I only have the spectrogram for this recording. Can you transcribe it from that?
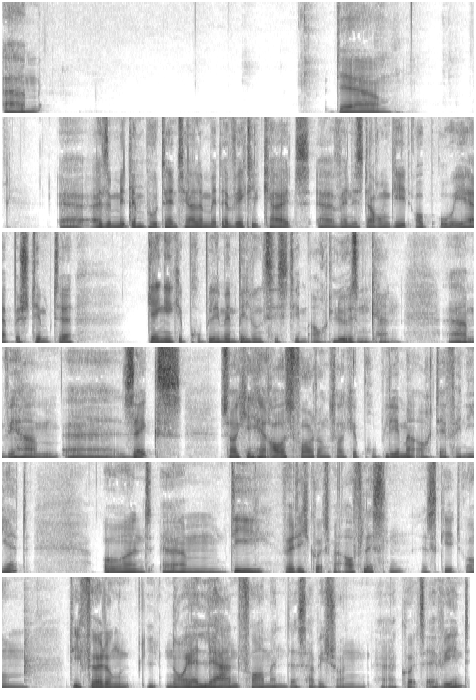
ähm, der, äh, also mit dem Potenzial mit der Wirklichkeit, äh, wenn es darum geht, ob OER bestimmte gängige Probleme im Bildungssystem auch lösen kann. Ähm, wir haben äh, sechs solche Herausforderungen, solche Probleme auch definiert. Und ähm, die würde ich kurz mal auflisten. Es geht um die Förderung neuer Lernformen, das habe ich schon äh, kurz erwähnt.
